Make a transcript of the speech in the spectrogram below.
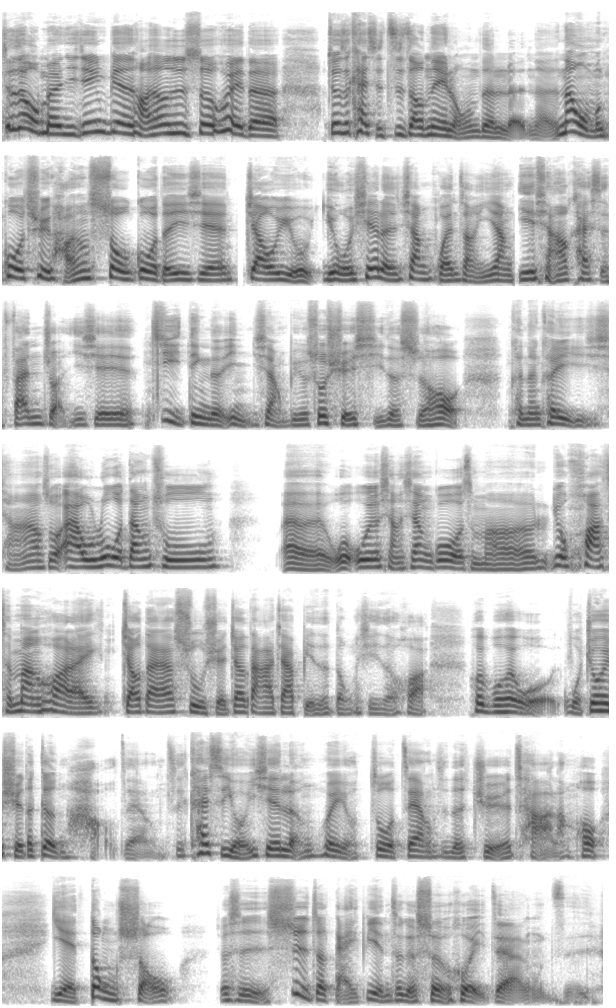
就是我们已经变成好像是社会的，就是开始制造内容的人了。那我们过去好像受过的一些教育，有些人像馆长一样，也想要开始翻转一些既定的印象。比如说学习的时候，可能可以想要说，啊，我如果当初。呃，我我有想象过什么用画成漫画来教大家数学，教大家别的东西的话，会不会我我就会学得更好？这样子开始有一些人会有做这样子的觉察，然后也动手，就是试着改变这个社会这样子。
